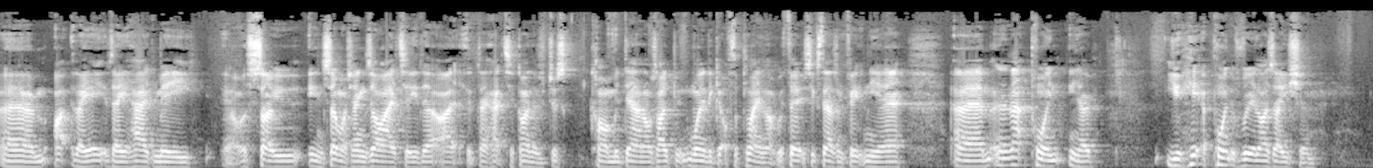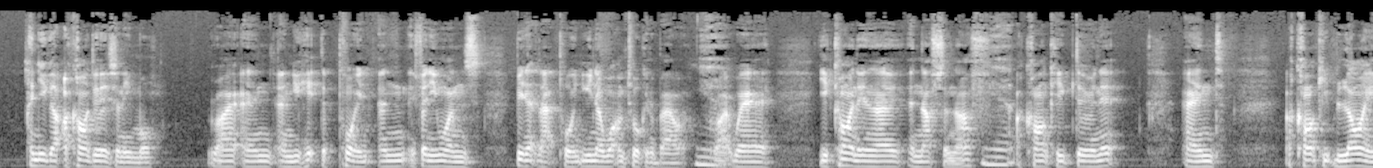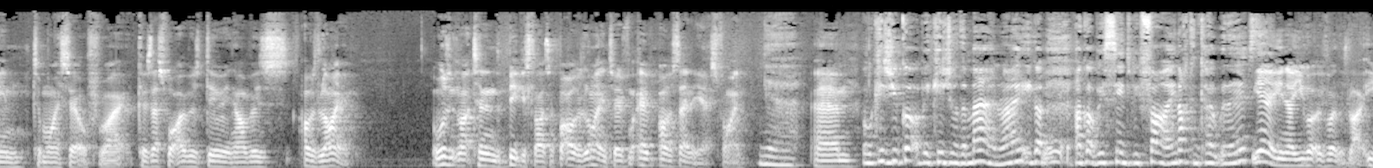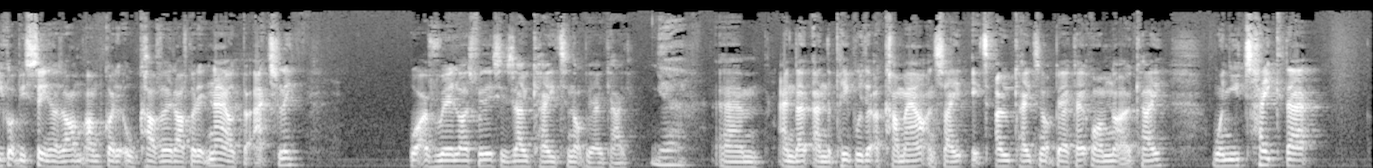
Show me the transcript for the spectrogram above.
um, I, they they had me. I was so in so much anxiety that I they had to kind of just calm me down. I was hoping wanting to get off the plane like with thirty six thousand feet in the air, um, and at that point, you know, you hit a point of realization, and you go, I can't do this anymore, right? And and you hit the point, and if anyone's been at that point, you know what I'm talking about, Yeah. right? Where you kind of know enough's enough. Yeah. I can't keep doing it, and I can't keep lying to myself, right? Because that's what I was doing. I was I was lying. I wasn't like telling the biggest lies, but I was lying to everyone. I was saying, "Yeah, it's fine." yeah. Um, Well, because you've got to be, because you're the man, right? You got, I've got to be seen to be fine. I can cope with this. yeah, you know, you got to, like you got to be seen as I'm, I've got it all covered. I've got it nailed. But actually, what I've realised for this is okay to not be okay. Yeah. um, and the, and the people that have come out and say it's okay to not be okay or I'm not okay. When you take that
